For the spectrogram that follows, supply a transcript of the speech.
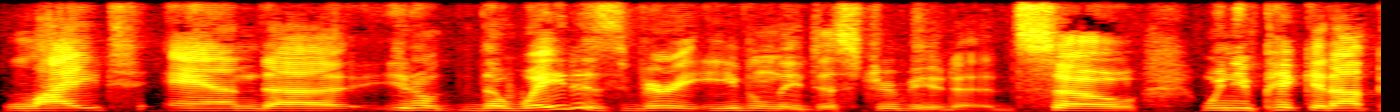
light, and uh, you know the weight is very evenly distributed. So when you pick it up,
